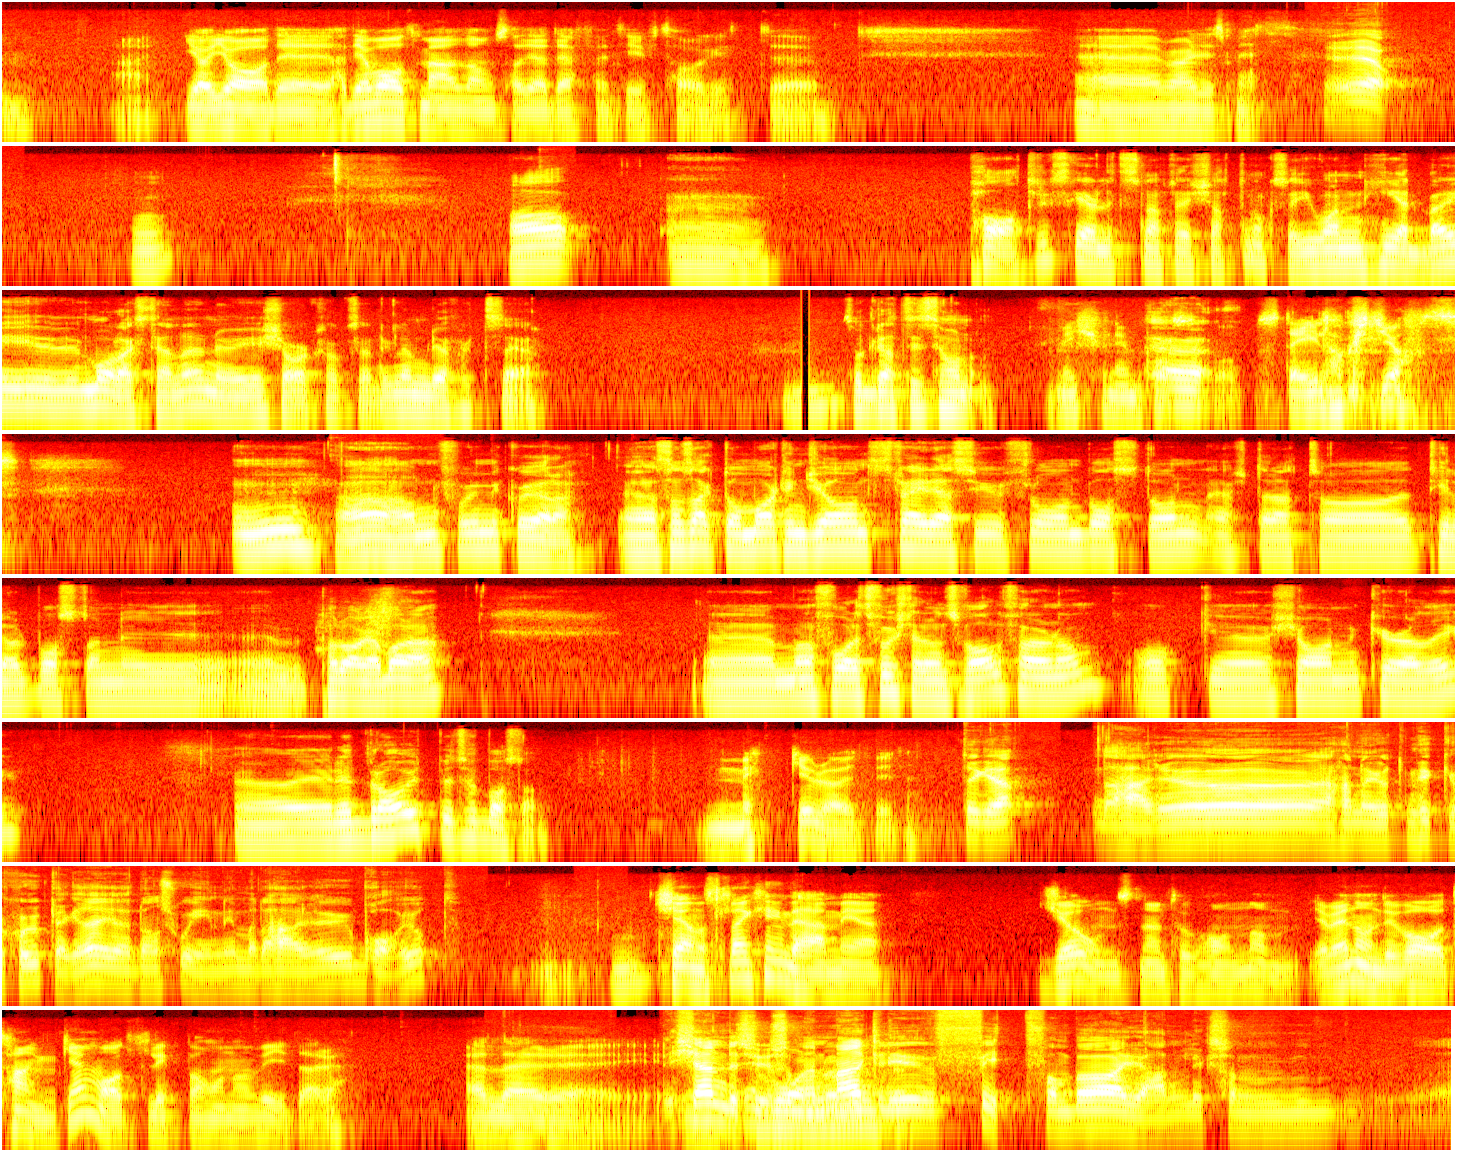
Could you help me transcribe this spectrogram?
nej. Jag, jag hade, hade jag valt mellan dem så hade jag definitivt tagit uh, uh, Riley Smith. Ja. Mm. Ja. Patrik skrev lite snabbt här i chatten också. Johan Hedberg är ju målvaktstränare nu i Sharks också. Det glömde jag faktiskt säga. Mm. Så grattis till honom. Mission impossible. Uh, Staylock Jones. Mm, ja, han får ju mycket att göra. Uh, som sagt då, Martin Jones tradas ju från Boston efter att ha tillhört Boston i uh, ett par dagar bara. Uh, man får ett första rundsval för honom och uh, Sean Curley. är det ett bra utbyte för Boston? Mycket bra utbyte. Tycker jag. Det här är ju, han har gjort mycket sjuka grejer, Don Sweeney, men det här är ju bra gjort. Mm. Känslan kring det här med Jones när de tog honom. Jag vet inte om det var tanken var att flippa honom vidare. Eller... Det kändes ju som en märklig fit från början. Liksom,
